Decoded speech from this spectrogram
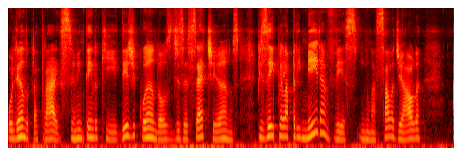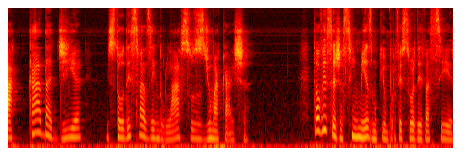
Olhando para trás, eu entendo que, desde quando, aos 17 anos, pisei pela primeira vez em uma sala de aula, a cada dia estou desfazendo laços de uma caixa. Talvez seja assim mesmo que um professor deva ser,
